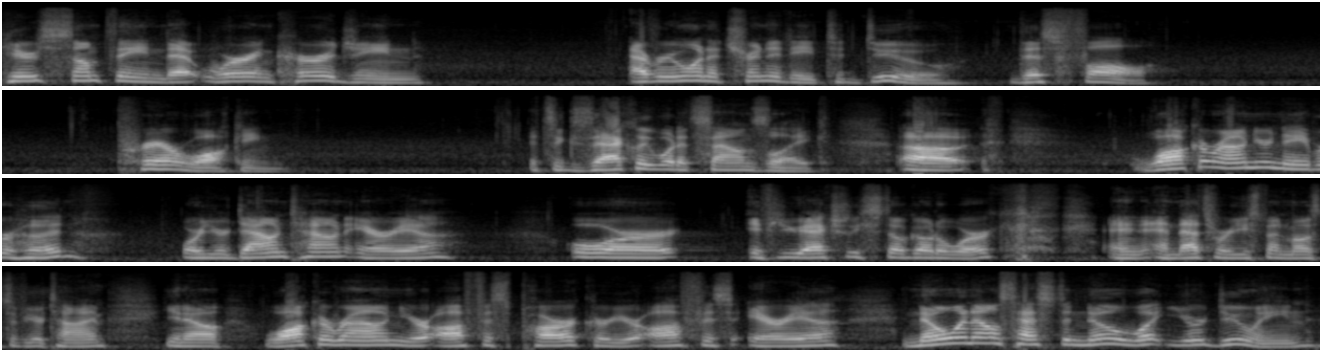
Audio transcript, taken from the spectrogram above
Here's something that we're encouraging everyone at Trinity to do this fall prayer walking. It's exactly what it sounds like. Uh, walk around your neighborhood or your downtown area, or if you actually still go to work and, and that's where you spend most of your time, you know, walk around your office park or your office area. No one else has to know what you're doing,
